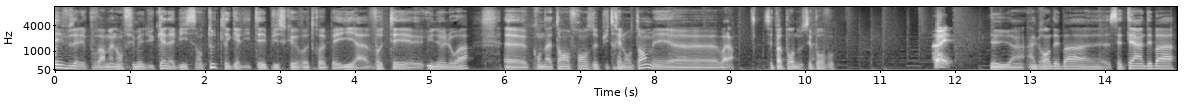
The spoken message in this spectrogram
Et vous allez pouvoir maintenant fumer du cannabis en toute légalité puisque votre pays a voté euh, une loi euh, qu'on attend en France depuis très longtemps, mais euh, voilà, c'est pas pour nous, c'est pour vous. Ouais. Il y a eu un, un grand débat. Euh, C'était un débat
